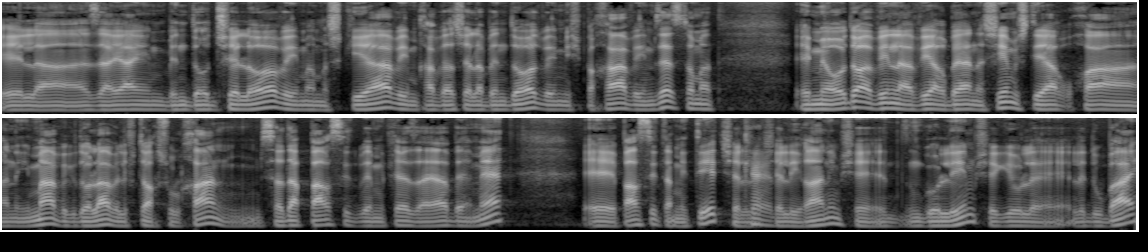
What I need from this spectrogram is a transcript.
אלא זה היה עם בן דוד שלו ועם המשקיע ועם חבר של הבן דוד ועם משפחה ועם זה, זאת אומרת, הם מאוד אוהבים להביא הרבה אנשים ושתהיה ארוחה נעימה וגדולה ולפתוח שולחן, מסעדה פרסית במקרה זה היה באמת, אה, פרסית אמיתית של, כן. של איראנים שגולים שהגיעו לדובאי,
